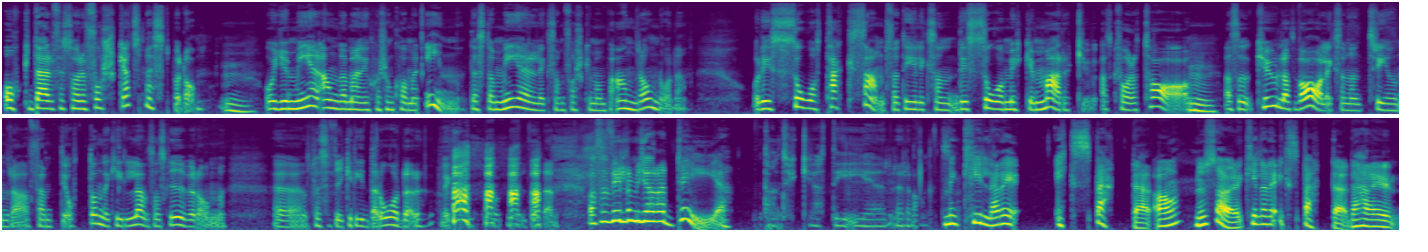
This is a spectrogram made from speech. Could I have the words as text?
Och därför så har det forskats mest på dem. Och ju mer andra människor som kommer in, desto mer liksom forskar man på andra områden. Och det är så tacksamt för att det är, liksom, det är så mycket mark att kvar att ta av. Alltså, kul att vara liksom den 358 killen som skriver om eh, specifik riddarorder liksom. Varför vill de göra det? De tycker att det är relevant. Men killar är experter. Ja, nu sa jag det. Killar är experter. Det här är,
